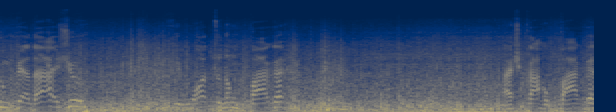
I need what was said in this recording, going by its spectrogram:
Um pedágio que moto não paga, mas carro paga.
